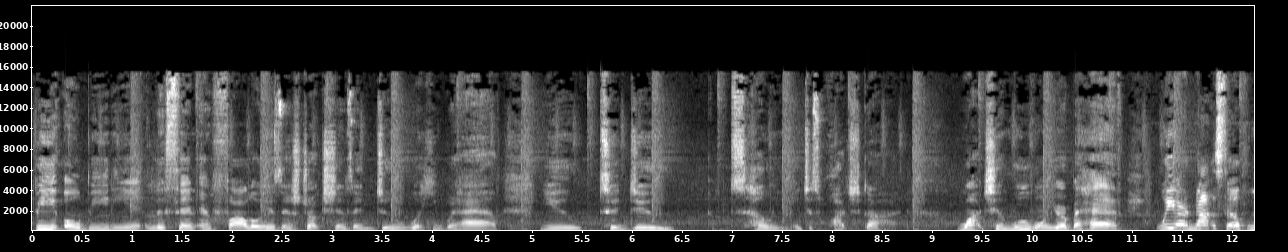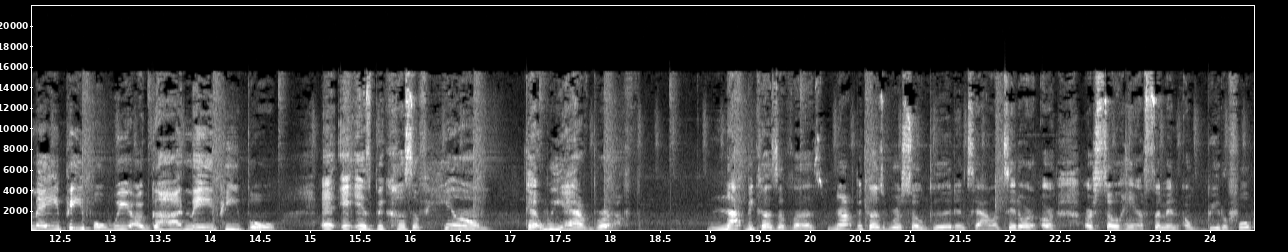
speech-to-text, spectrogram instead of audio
Be obedient, listen, and follow his instructions and do what he would have you to do. I'm telling you, and just watch God. Watch him move on your behalf. We are not self made people, we are God made people. And it is because of him that we have breath. Not because of us, not because we're so good and talented or, or, or so handsome and beautiful.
